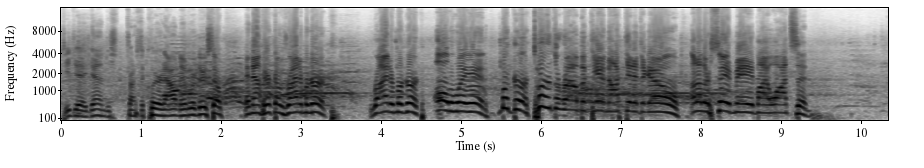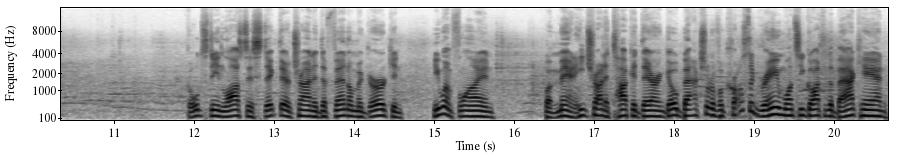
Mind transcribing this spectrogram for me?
TJ again just tries to clear it out able to do so. And now here comes Ryder McGurk. Ryder McGurk all the way in. McGurk turns around but cannot get it to go. Another save made by Watson. Goldstein lost his stick there trying to defend on McGurk, and he went flying. But man, he tried to tuck it there and go back sort of across the grain once he got to the backhand.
